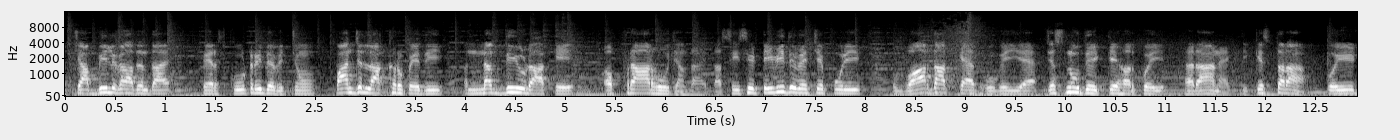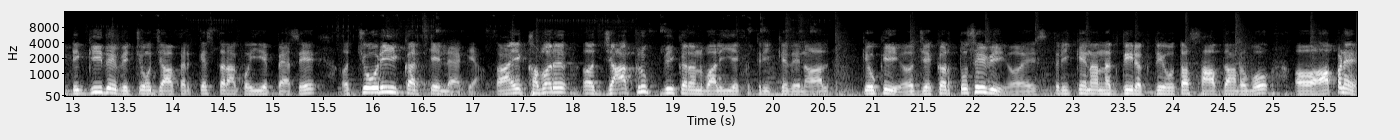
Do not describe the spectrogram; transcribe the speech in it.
ਚਾਬੀ ਲਗਾ ਦਿੰਦਾ ਹੈ, ਫਿਰ ਸਕੂਟਰੀ ਦੇ ਵਿੱਚੋਂ 5 ਲੱਖ ਰੁਪਏ ਦੀ ਨਗਦੀ ਉਡਾ ਕੇ ਫਰਾਰ ਹੋ ਜਾਂਦਾ ਹੈ। ਤਾਂ ਸੀਸੀਟੀਵੀ ਦੇ ਵਿੱਚ ਇਹ ਪੂਰੀ ਵਾਰਦਾਤ ਕੈਦ ਹੋ ਗਈ ਹੈ, ਜਿਸ ਨੂੰ ਦੇਖ ਕੇ ਹਰ ਕੋਈ ਹੈਰਾਨ ਹੈ ਕਿ ਕਿਸ ਤਰ੍ਹਾਂ ਕੋਈ ਡਿੱਗੀ ਦੇ ਵਿੱਚੋਂ ਜਾਂ ਫਿਰ ਕਿਸ ਤਰ੍ਹਾਂ ਕੋਈ ਇਹ ਪੈਸੇ ਚੋਰੀ ਕਰਕੇ ਲੈ ਗਿਆ। ਤਾਂ ਇਹ ਖਬਰ ਜਾਗਰੂਕ ਵੀ ਕਰਨ ਵਾਲੀ ਹੈ ਇੱਕ ਤਰੀਕੇ ਦੇ ਨਾਲ, ਕਿਉਂਕਿ ਜੇਕਰ ਤੁਸੀਂ ਵੀ ਇਸ ਤਰੀਕੇ ਨਾਲ ਨਗਦੀ ਰੱਖਦੇ ਹੋ ਤਾਂ ਸਾਵਧਾਨ ਰਹੋ ਆਪਣੇ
